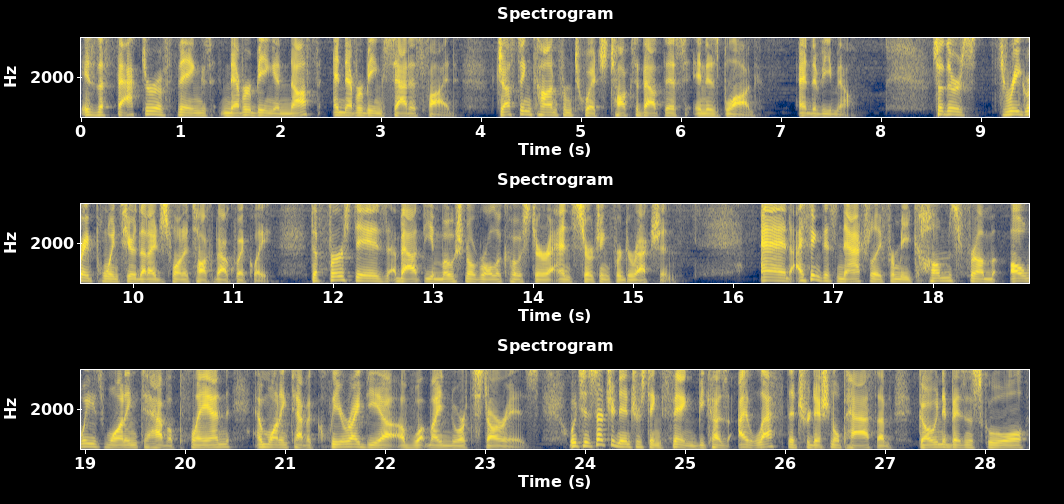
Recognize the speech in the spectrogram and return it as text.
is the factor of things never being enough and never being satisfied. Justin Kan from Twitch talks about this in his blog. End of email. So there's three great points here that I just want to talk about quickly. The first is about the emotional roller coaster and searching for direction. And I think this naturally for me comes from always wanting to have a plan and wanting to have a clear idea of what my North Star is, which is such an interesting thing because I left the traditional path of going to business school,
